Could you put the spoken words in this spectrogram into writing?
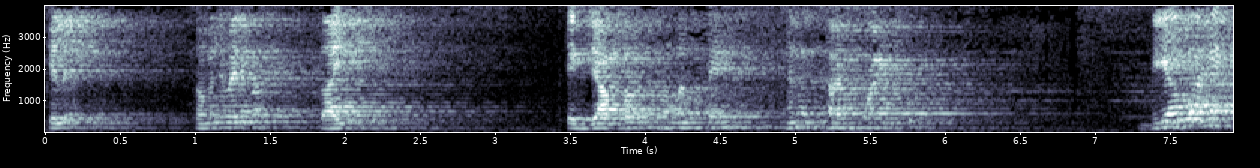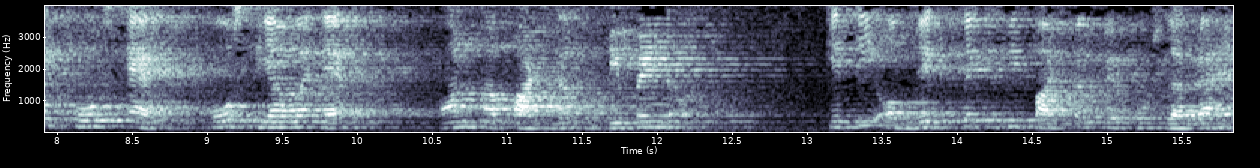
क्लियर समझ मेरी बात? तो आइए एग्ज़ाम्पल से समझते हैं, है ना? थर्ड पॉइंट को। दिया हुआ है कि फोर्स एफ़ फोर्स दिया हुआ है F on a particle depend on किसी ऑब्जेक्ट पे, किसी पार्टिकल पे फोर्स लग रहा है,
